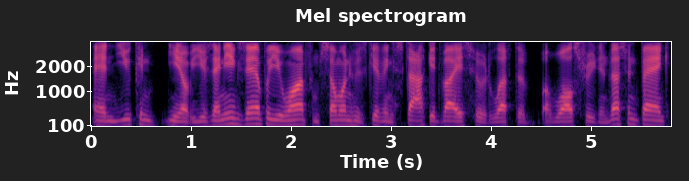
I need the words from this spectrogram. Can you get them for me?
And you can, you know, use any example you want from someone who's giving stock advice who had left a, a, Wall Street investment bank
